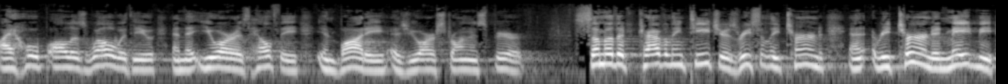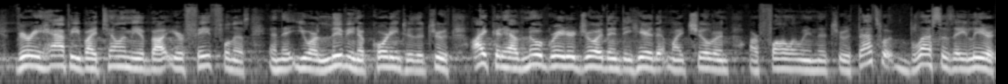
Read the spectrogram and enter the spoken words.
I hope all is well with you and that you are as healthy in body as you are strong in spirit. Some of the traveling teachers recently turned and returned and made me very happy by telling me about your faithfulness and that you are living according to the truth. I could have no greater joy than to hear that my children are following the truth. That's what blesses a leader.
